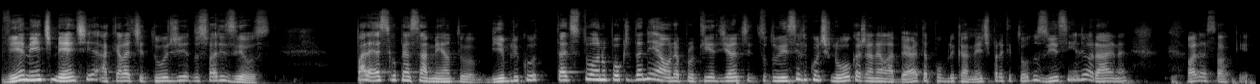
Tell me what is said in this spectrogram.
veementemente aquela atitude dos fariseus parece que o pensamento bíblico está destoando um pouco de Daniel, né? Porque diante de tudo isso ele continuou com a janela aberta publicamente para que todos vissem ele orar, né? Olha só que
